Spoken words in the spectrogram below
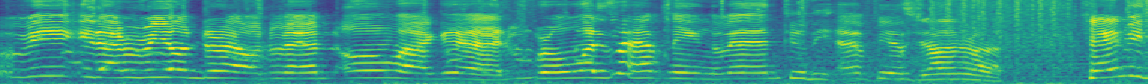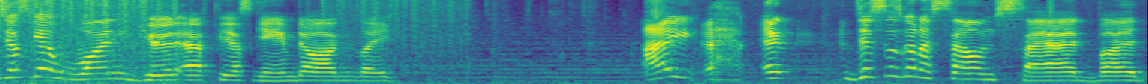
We in a real drought, man. Oh my god. Bro, what is happening, man, to the FPS genre? Can we just get one good FPS game, dog? Like, I... And this is gonna sound sad, but...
